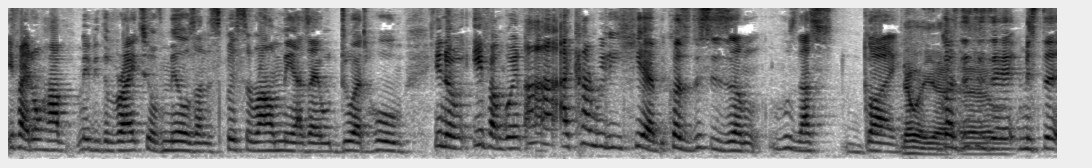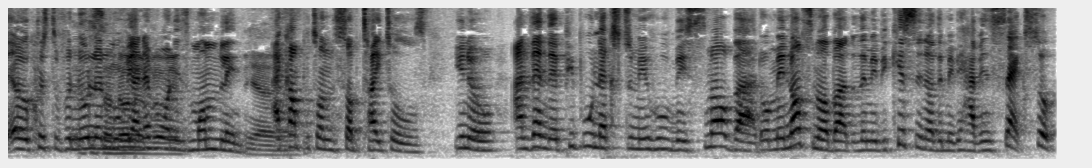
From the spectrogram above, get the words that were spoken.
if I don't have maybe the variety of meals and the space around me as I would do at home, you know, if I'm going, ah, I can't really hear because this is um, who's that guy? Oh, yeah, because this um, is a Mr. Uh, Christopher Nolan Christopher movie, and everyone movie. is mumbling. Yeah, I yeah. can't put on the subtitles. You know, and then there are people next to me who may smell bad or may not smell bad, or they may be kissing or they may be having sex. So,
